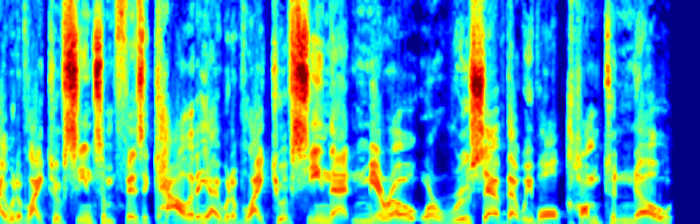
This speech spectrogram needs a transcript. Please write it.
I would have liked to have seen some physicality. I would have liked to have seen that Miro or Rusev that we've all come to know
